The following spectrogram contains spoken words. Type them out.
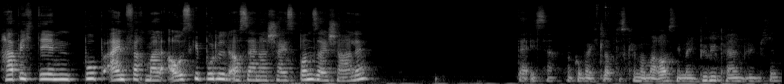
habe ich den Bub einfach mal ausgebuddelt aus seiner scheiß Bonsai-Schale. Da ist er. Na, guck mal, ich glaube, das können wir mal rausnehmen, ein Bügelperlenblümchen.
